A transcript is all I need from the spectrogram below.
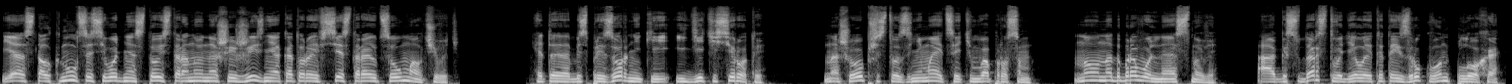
я столкнулся сегодня с той стороной нашей жизни, о которой все стараются умалчивать. Это беспризорники и дети-сироты. Наше общество занимается этим вопросом, но на добровольной основе а государство делает это из рук вон плохо.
